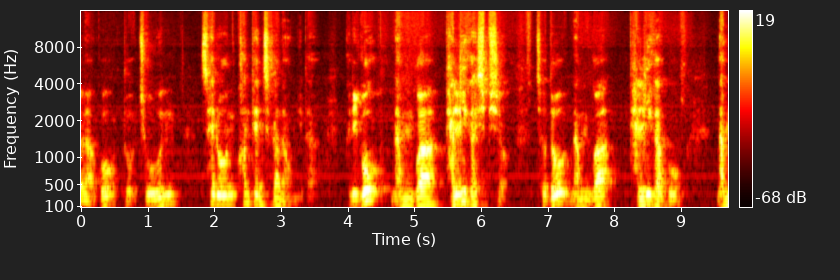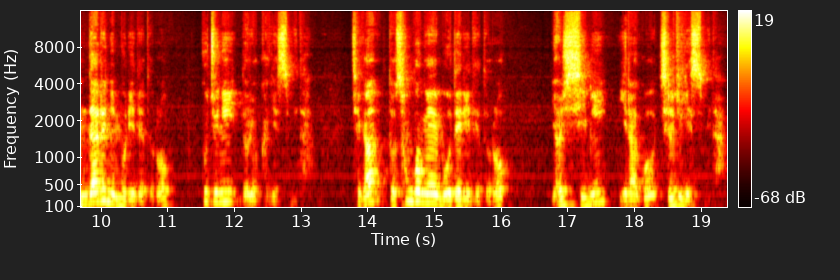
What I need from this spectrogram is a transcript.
나고 또 좋은 새로운 컨텐츠가 나옵니다. 그리고 남과 달리 가십시오. 저도 남과 달리 가고 남다른 인물이 되도록 꾸준히 노력하겠습니다. 제가 또 성공의 모델이 되도록 열심히 일하고 즐기겠습니다.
